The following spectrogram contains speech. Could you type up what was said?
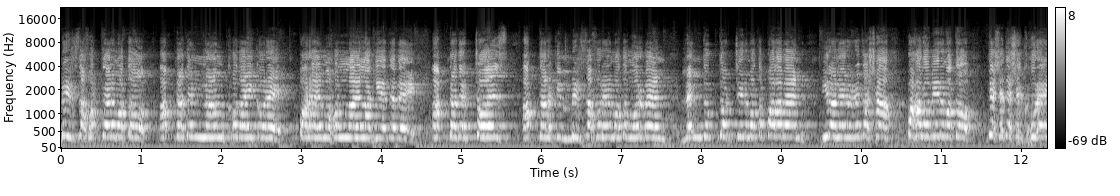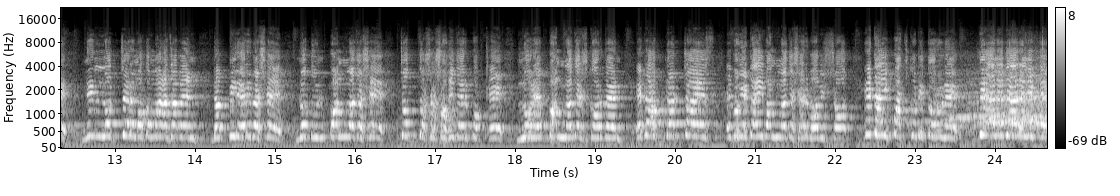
মির্জাফরদের মতো আপনাদের নাম খোদাই করে পাড়ায় মহল্লায় লাগিয়ে দেবে। আপনাদের চয়েস আপনারা কি মির্জাফরের মতো মরবেন, লেন্দুক দর্জির মতো পালাবেন, ইরানের রেজা শাহ মতো দেশে দেশে ঘুরে নির্লজ্জের মতো মারা যাবেন, না বীরের বেশে নতুন বাংলাদেশে চোদ্দশো শহীদের পক্ষে লড়ে বাংলাদেশ করবেন এটা আপনার চয়েস এবং এটাই বাংলাদেশের ভবিষ্যৎ। এটাই পাঁচ কোটি তরুণে দেয়ালে দেয়ালে লিখে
